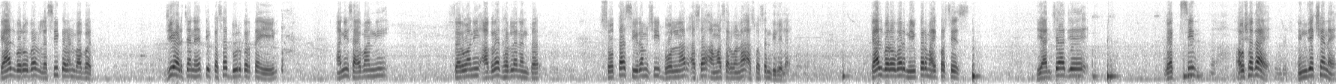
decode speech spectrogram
त्याचबरोबर लसीकरणबाबत जी अडचण आहे ती कसं दूर करता येईल आणि साहेबांनी सर्वांनी आग्रह धरल्यानंतर स्वतः सिरमशी बोलणार असं आम्हा सर्वांना आश्वासन दिलेलं आहे. त्याचबरोबर म्युकर मायकोसिस यांच्या जे वॅक्सिन औषधं आहे इंजेक्शन आहे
